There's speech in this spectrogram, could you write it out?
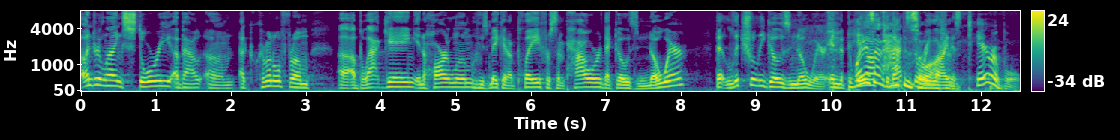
underlying story about um, a criminal from uh, a black gang in Harlem who's making a play for some power that goes nowhere. That literally goes nowhere, and the payoff that to that so storyline often? is terrible.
